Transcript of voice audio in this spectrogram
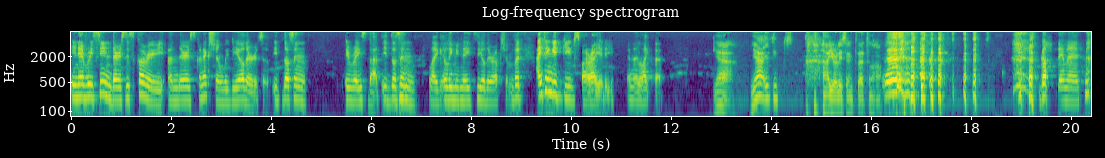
in every scene there's discovery and there's connection with the other. So it doesn't erase that. It doesn't like eliminate the other option. But I think it gives variety and I like that. Yeah. Yeah, it, it's You're listening to that too, huh? God damn it.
